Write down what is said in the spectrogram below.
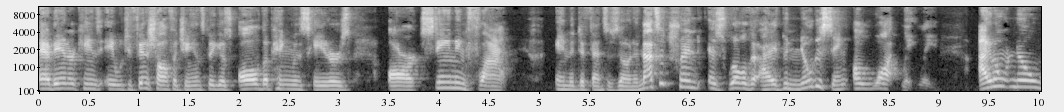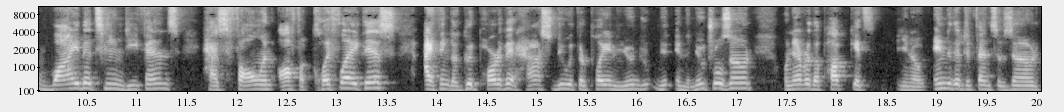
Evander Kane's able to finish off a chance because all the Penguin skaters are standing flat in the defensive zone. And that's a trend as well that I've been noticing a lot lately. I don't know why the team defense has fallen off a cliff like this. I think a good part of it has to do with their play in, in the neutral zone. Whenever the puck gets, you know, into the defensive zone,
